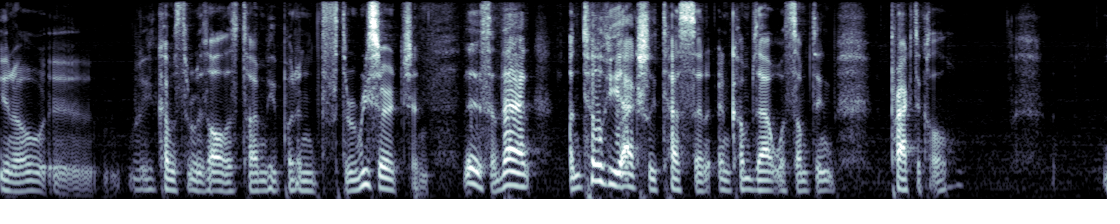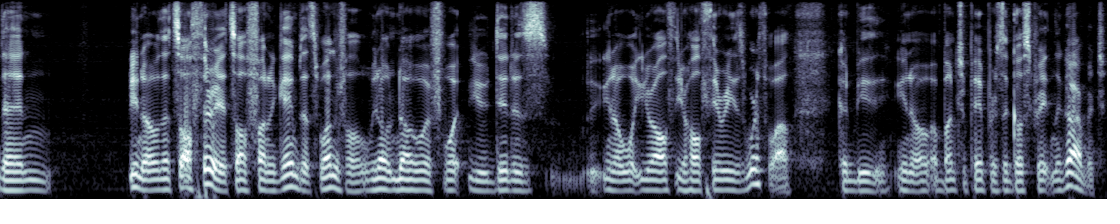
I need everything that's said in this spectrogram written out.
you know, uh, he comes through his all his time he put in through research and this and that until he actually tests it and comes out with something practical. Then, you know, that's all theory. It's all fun and games. That's wonderful. We don't know if what you did is, you know, what your all your whole theory is worthwhile. Could be, you know, a bunch of papers that go straight in the garbage,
